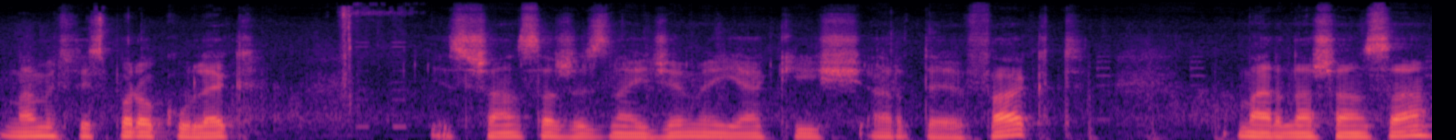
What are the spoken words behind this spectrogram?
Mamy tutaj sporo kulek. Jest szansa, że znajdziemy jakiś artefakt. Marna szansa.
